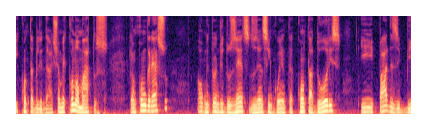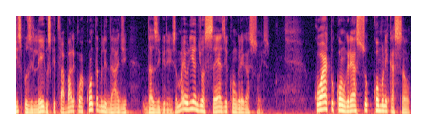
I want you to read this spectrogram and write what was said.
e contabilidade, chama Economatos, que é um congresso, algo em torno de 200, 250 contadores e padres e bispos e leigos que trabalham com a contabilidade das igrejas. A maioria diocese e congregações. Quarto congresso comunicação,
